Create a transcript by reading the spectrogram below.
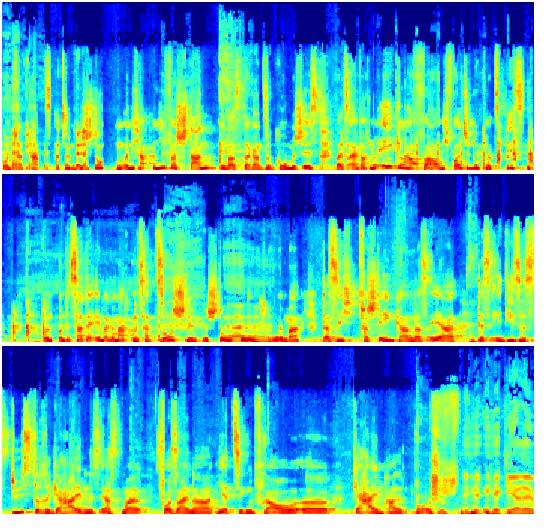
Und dann hat es natürlich gestunken und ich habe nie verstanden, was daran so komisch ist, weil es einfach nur ekelhaft war und ich wollte nur kurz pissen. Und, und das hat er immer gemacht und es hat so schlimm gestunken in dem Klo immer, dass ich verstehen kann, dass er das, dieses düstere Geheimnis erstmal vor seiner jetzigen Frau äh, geheim halten wollte. Ich, ich erkläre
